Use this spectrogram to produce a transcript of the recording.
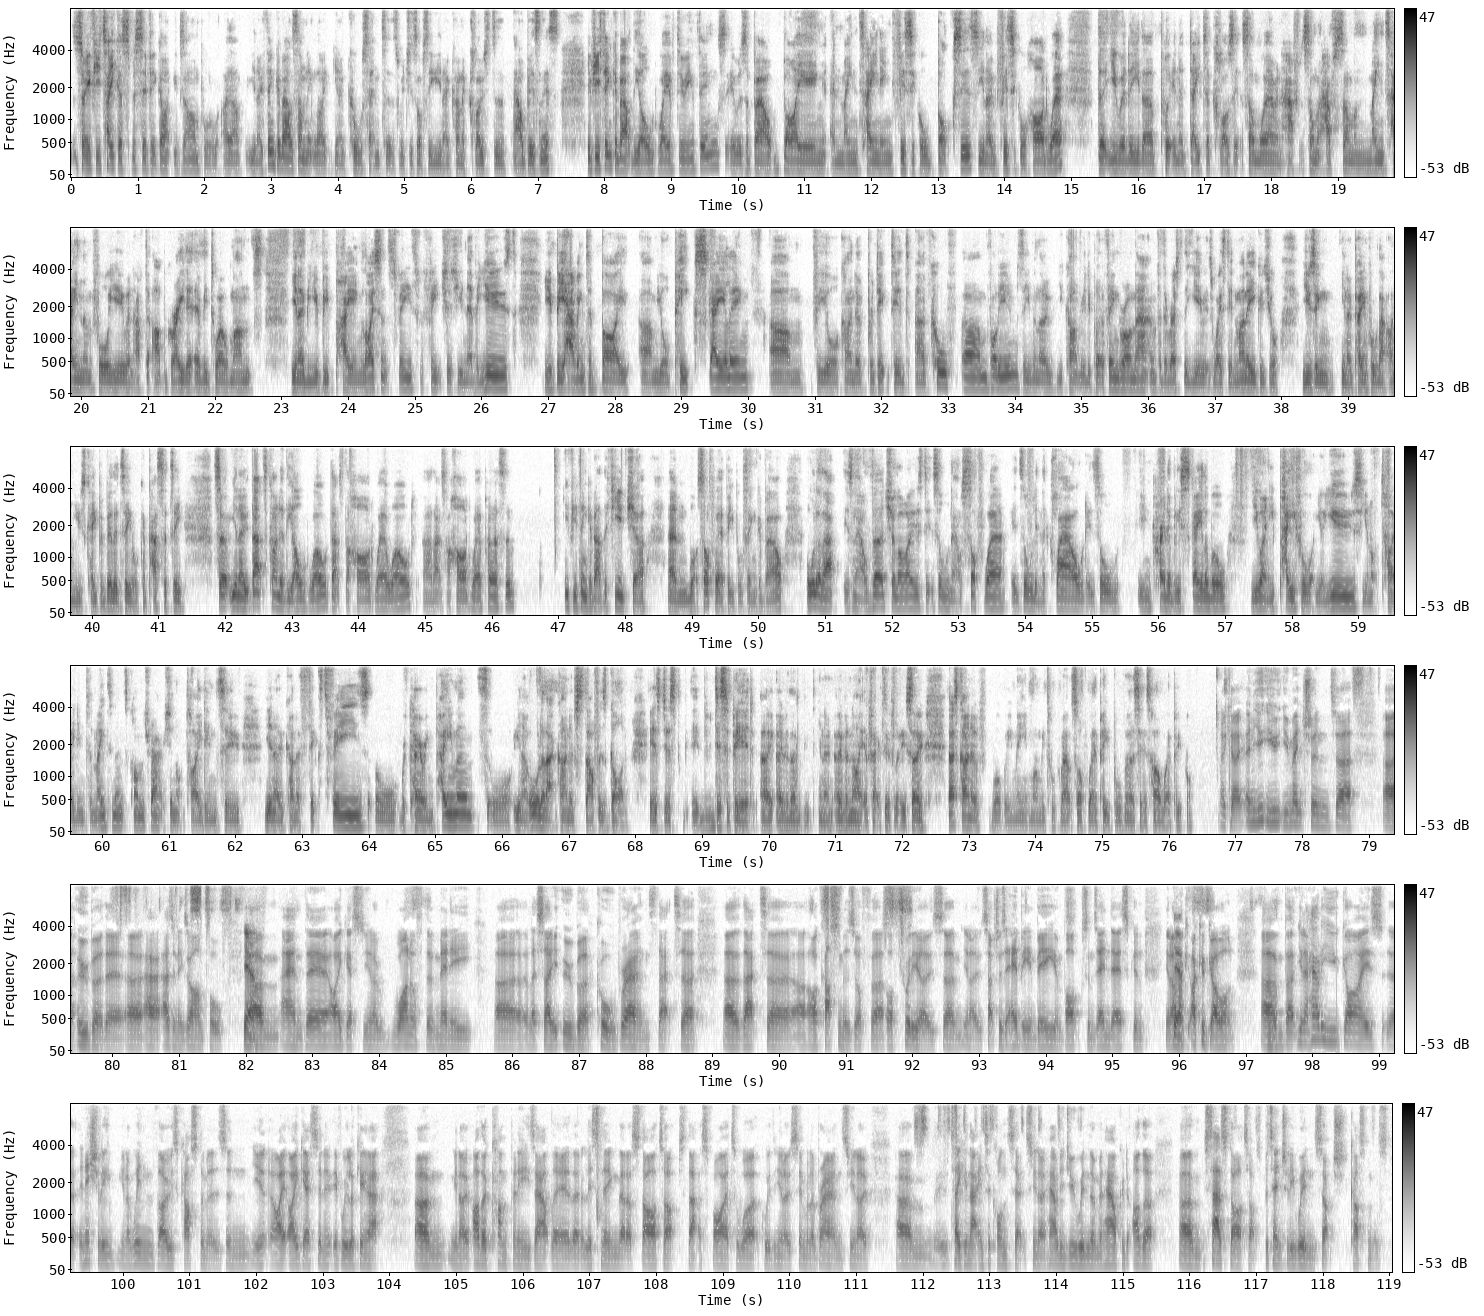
So if you take a specific example, uh, you know, think about something like you know call centers, which is obviously you know kind of close to our business. If you think about the old way of doing things, it was about buying and maintaining physical boxes, you know, physical hardware that you would either put in a data closet somewhere and have someone have someone maintain them for you and have to upgrade it every 12 months. You know you'd be paying license fees for features you never used. You'd be having to buy um, your peak scaling um, for your kind of predicted uh, call um, volumes even though you can't really put a finger on that. And for the rest of the year it's wasted money because you're using you know paying for all that unused capability or capacity. So you know that's kind of the old world. That's the hardware world. Uh, that's a hardware person. If you think about the future and what software people think about, all of that is now virtualized. It's all now software. It's all in the cloud. It's all incredibly scalable. You only pay for what you use. You're not tied into maintenance contracts. You're not tied into, you know, kind of fixed fees or recurring payments or, you know, all of that kind of stuff is gone. It's just it disappeared uh, over the, you know, overnight effectively. So that's kind of what we mean when we talk about software people versus hardware people. Okay, and you you, you mentioned uh, uh, Uber there uh, as an example. Yeah. Um, and they're, I guess, you know, one of the many, uh, let's say, Uber cool brands that. Uh, uh, that are customers of of Twilio's, um, you know, such as Airbnb and Box and Zendesk, and you know, yeah. I, I, could go on. Um, mm. But you know, how do you guys initially, you know, win those customers? And you know, I, I guess, and if we're looking at um, you know other companies out there that are listening that are startups that aspire to work with you know similar brands you know um, taking that into context you know how did you win them and how could other um, SaaS startups potentially win such customers?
